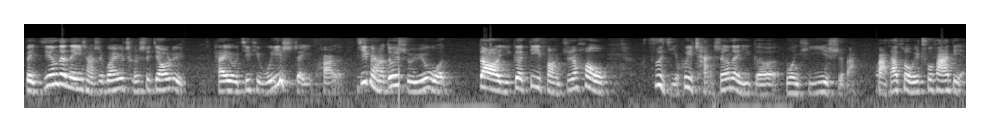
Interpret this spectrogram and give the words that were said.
北京的那一场是关于城市焦虑。还有集体无意识这一块的，基本上都属于我到一个地方之后自己会产生的一个问题意识吧，把它作为出发点，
